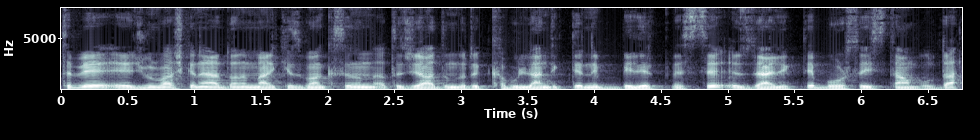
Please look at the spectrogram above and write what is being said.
tabii e, Cumhurbaşkanı Erdoğan'ın Merkez Bankası'nın atacağı adımları kabullendiklerini belirtmesi özellikle Borsa İstanbul'da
